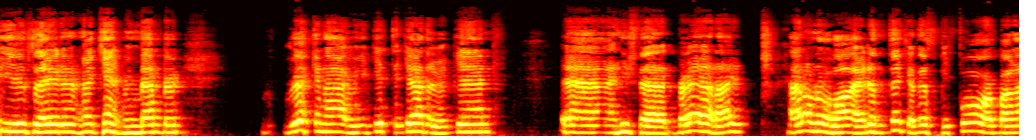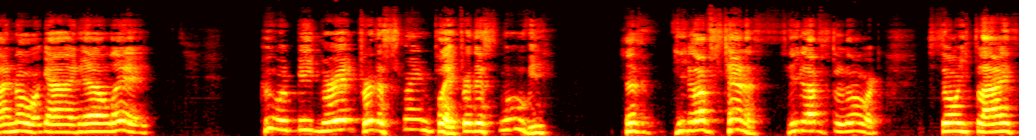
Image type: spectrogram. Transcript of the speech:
years later, I can't remember, Rick and I, we get together again. And he said, Brad, I, I don't know why I didn't think of this before, but I know a guy in LA who would be great for the screenplay for this movie. He loves tennis. He loves the Lord. So he flies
